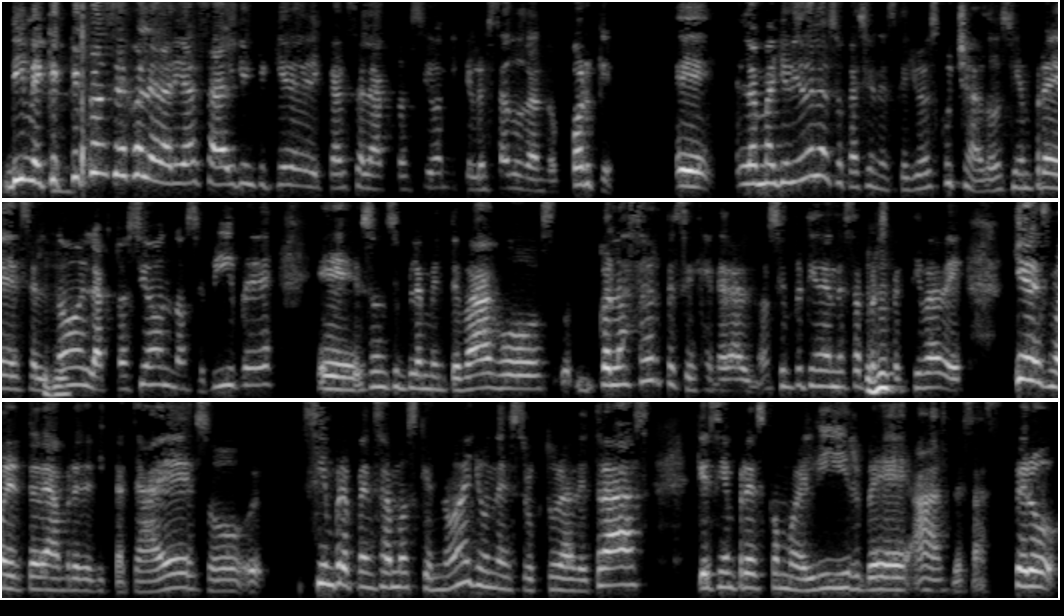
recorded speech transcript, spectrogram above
Dime, ¿qué, ¿qué consejo le darías a alguien que quiere dedicarse a la actuación y que lo está dudando? Porque eh, la mayoría de las ocasiones que yo he escuchado siempre es el no, la actuación no se vive, eh, son simplemente vagos, con las artes en general, ¿no? Siempre tienen esa perspectiva de, quieres morirte de hambre, dedícate a eso. Siempre pensamos que no hay una estructura detrás, que siempre es como el ir, ve, haz, deshaz. Pero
